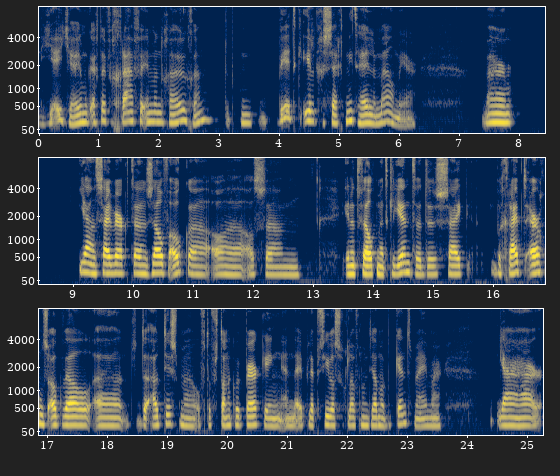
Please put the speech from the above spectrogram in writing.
Jeetje, je moet ik echt even graven in mijn geheugen. Dat weet ik eerlijk gezegd niet helemaal meer. Maar ja, zij werkte zelf ook uh, als um, in het veld met cliënten. Dus zij begrijpt ergens ook wel uh, de autisme of de verstandelijke beperking. En de epilepsie was er geloof ik nog niet helemaal bekend mee. Maar ja, haar,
